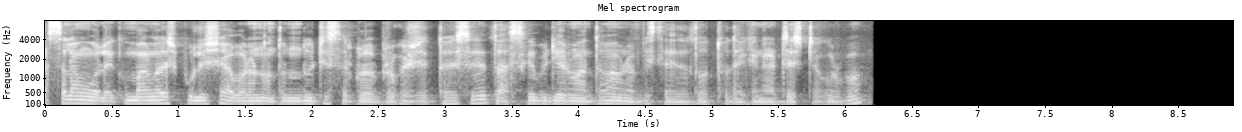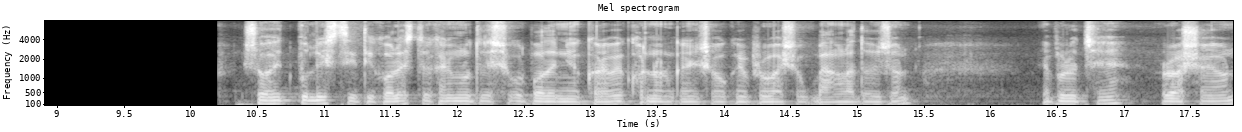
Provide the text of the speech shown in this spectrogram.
আসসালামু আলাইকুম। বাংলাদেশ পুলিশে আবারও নতুন দুইটি সার্কুলার প্রকাশিত হয়েছে। তো আজকে ভিডিওর মাধ্যমে আমরা বিস্তারিত তথ্য দেখে নেওয়ার চেষ্টা করব। শহীদ পুলিশ স্মৃতি কলেজ, তো এখানে মূলত সকল পদে নিয়োগ করা হবে খণ্ডনকালীন সহকারী প্রভাষক, বাংলা দুইজন। এরপর হচ্ছে রসায়ন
